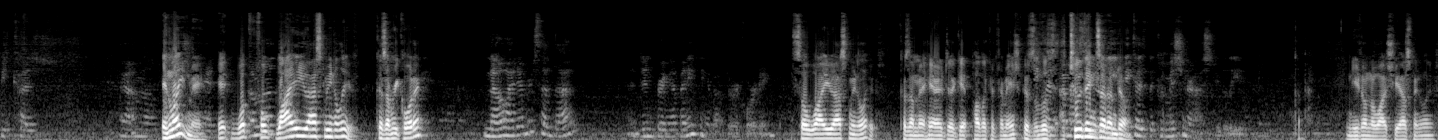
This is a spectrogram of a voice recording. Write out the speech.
Because I'm. Enlighten me. It, what, I'm for, why are you asking me to leave? Because I'm recording? No, I never said that. I didn't bring up anything about the recording. So why are you asking me to leave? Because I'm here to get public information? Because those Because are the two things that I'm doing. Because the commissioner asked you to leave. And you don't know why she asked me to leave?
